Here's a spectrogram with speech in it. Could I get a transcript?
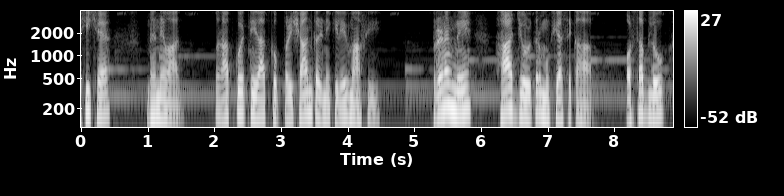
ठीक है, धन्यवाद, और आपको इतनी रात को परेशान करने के लिए भी माफ़ी। प्रणव ने हाथ जोड़कर मुखिया से कहा, और सब लोग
